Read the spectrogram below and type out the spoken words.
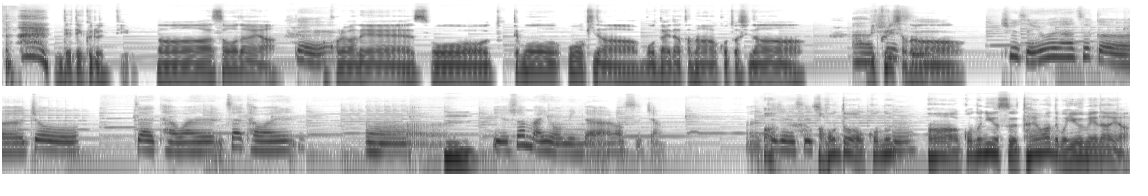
出てくるっていう。ああ、そうなんや。对，これはね、そう、とっても大きな問題だったな、今年な。啊，びっくりしたな。确实，因为他这个就在台湾，在台湾，呃，うん。也算蛮有名的啦。老实讲，嗯、哦あ、这件事情，本当？この、嗯，ああ、このニュース、台湾でも有名なんや。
